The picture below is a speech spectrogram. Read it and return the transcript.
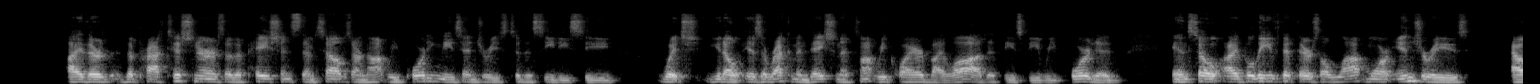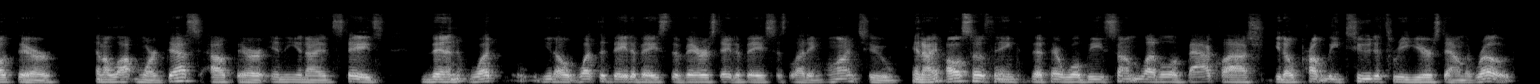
Either the practitioners or the patients themselves are not reporting these injuries to the CDC, which you know is a recommendation. It's not required by law that these be reported. And so I believe that there's a lot more injuries out there and a lot more deaths out there in the United States than what you know what the database the VAERS database is letting on to. And i also think that there will be some level of backlash you know probably 2 to 3 years down the road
